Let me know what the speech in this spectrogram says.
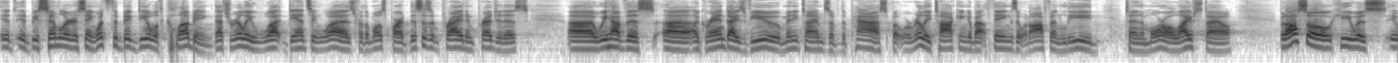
it, would be similar to saying, what's the big deal with clubbing? That's really what dancing was for the most part. This isn't pride and prejudice uh, we have this uh, aggrandized view many times of the past, but we're really talking about things that would often lead to an immoral lifestyle. But also, he was, it,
